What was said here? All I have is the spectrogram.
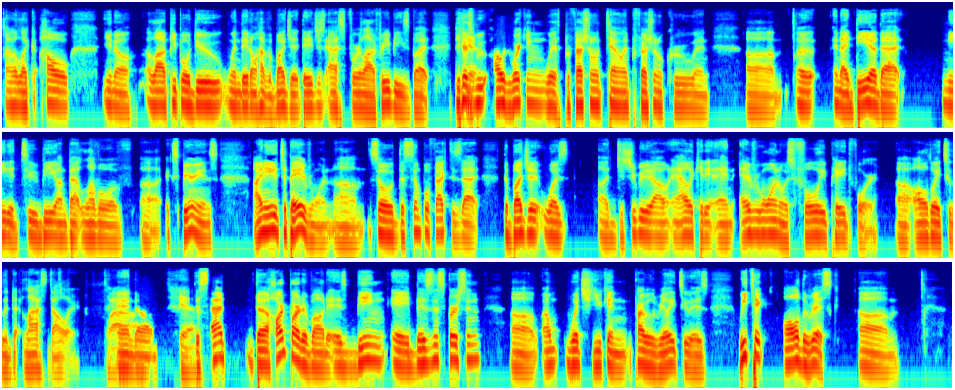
uh, like how you know a lot of people do when they don't have a budget. They just ask for a lot of freebies. But because Yeah. we, I was working with professional talent, professional crew, and um, uh, an idea that needed to be on that level of uh, experience, I needed to pay everyone. Um, so the simple fact is that the budget was uh, distributed out and allocated, and everyone was fully paid for uh, all the way to the d- last dollar. wow. And um, yeah. the sad, the hard part about it is being a business person, uh, um, which you can probably relate to, is we take all the risk. Um,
